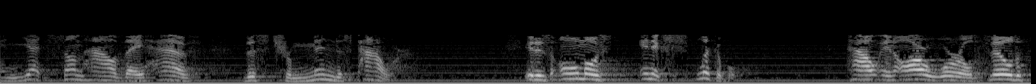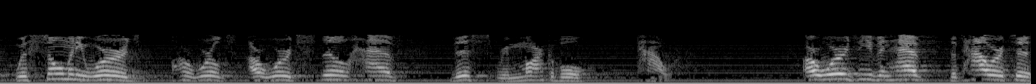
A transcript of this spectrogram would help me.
And yet somehow they have this tremendous power. It is almost inexplicable how in our world filled with so many words our words our words still have this remarkable power. Our words even have the power to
